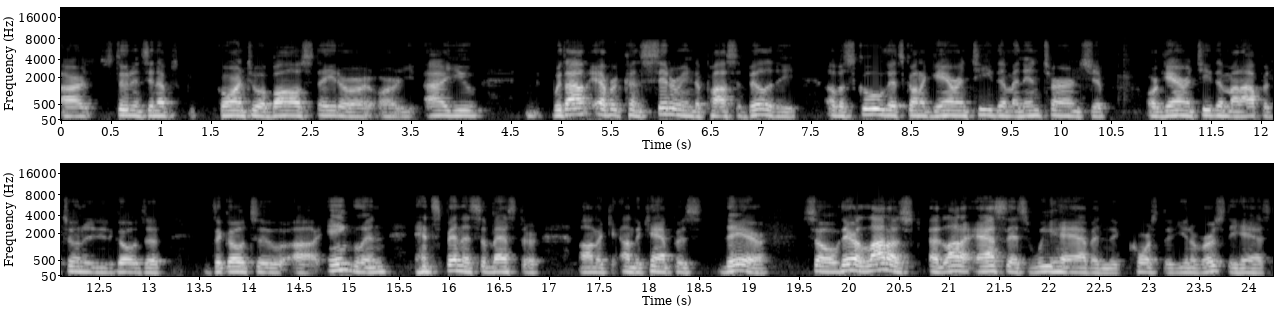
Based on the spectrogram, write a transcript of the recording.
our students end up going to a Ball State or or IU without ever considering the possibility of a school that's going to guarantee them an internship or guarantee them an opportunity to go to to go to uh, England and spend a semester on the on the campus there. So there are a lot of a lot of assets we have, and of course the university has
